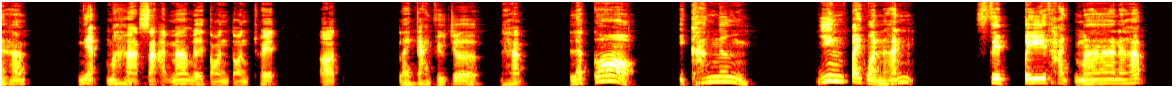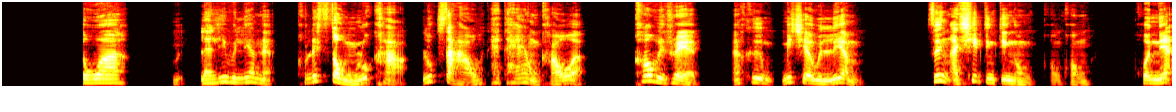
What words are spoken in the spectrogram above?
นะครับ เนี่ย มหาศาลมากเลยตอนตอนเทรดเอ่อรายการฟิวเจอร์นะครับ แล้วก็อีกครั้งหนึ่งยิ่งไปกว่านั้น 10 ปีถัดมานะครับ ตัวแลลี่วิลเลียมเนี่ยเขาได้ส่งลูกข่าวลูกสาวแท้ ๆ ของเขาอะ เข้าไปเทรดนะคือมิเชลวิลเลียม ซึ่งอาชีพจริง ๆ ของของของคนเนี้ย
